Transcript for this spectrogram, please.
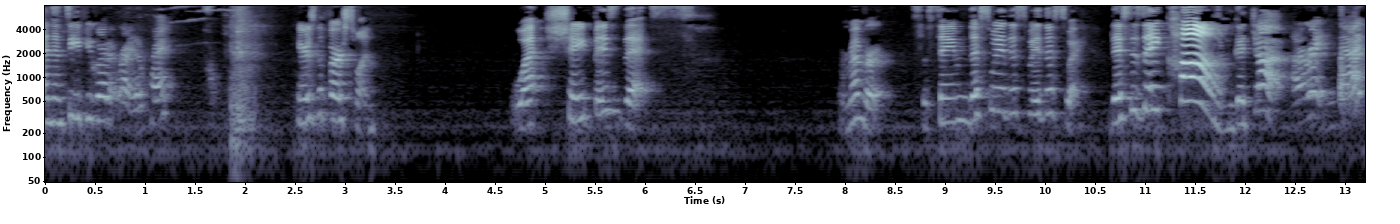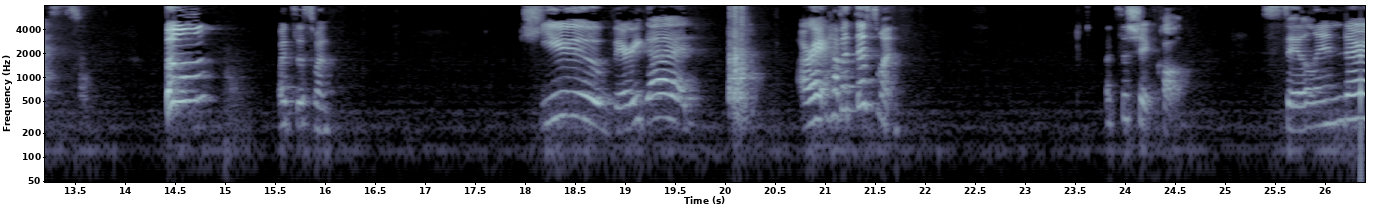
and then see if you got it right, okay? Here's the first one. What shape is this? Remember, it's the same this way, this way, this way. This is a cone. Good job. All right, next. Boom. What's this one? Cube. Very good. All right, how about this one? What's the shape called? Cylinder.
